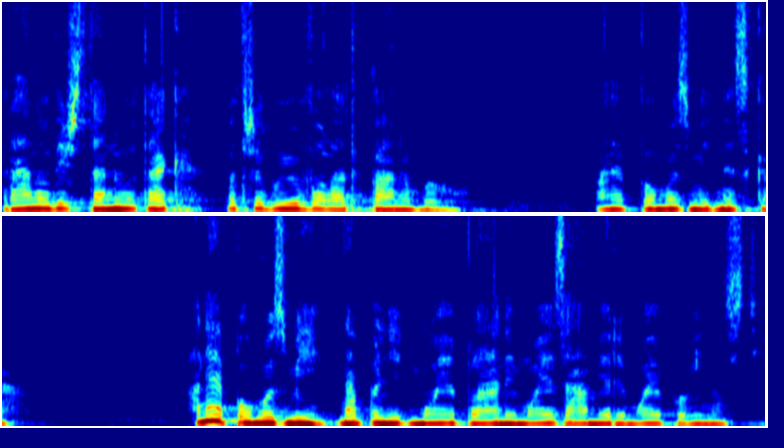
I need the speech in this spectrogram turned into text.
Ráno, když stanu, tak potřebuji volat k Pánu Bohu. Pane, pomoz mi dneska. A ne pomoz mi naplnit moje plány, moje záměry, moje povinnosti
